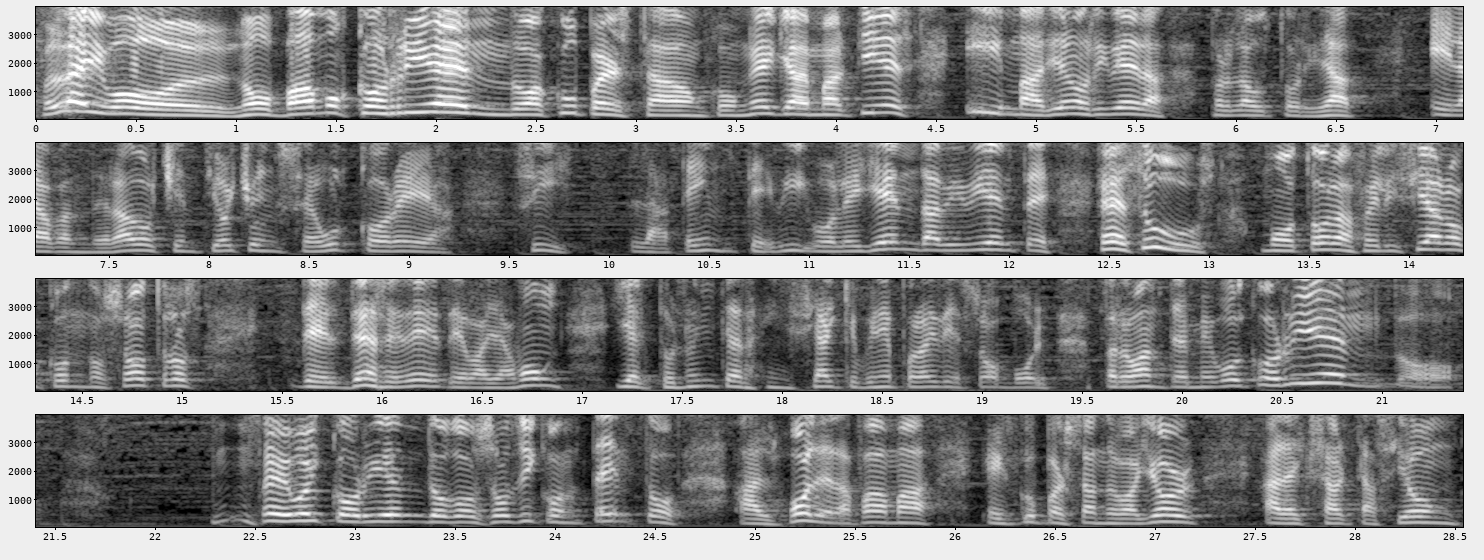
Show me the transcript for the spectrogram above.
Playball, nos vamos corriendo a Cooperstown con Edgar Martínez y Mariano Rivera por la autoridad. El abanderado 88 en Seúl, Corea. Sí, latente, vivo, leyenda viviente. Jesús Motora Feliciano con nosotros del DRD de Bayamón y el torneo interagencial que viene por ahí de softball. Pero antes me voy corriendo. Me voy corriendo gozoso y contento al Hall de la Fama en Cooperstown, Nueva York, a la exaltación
